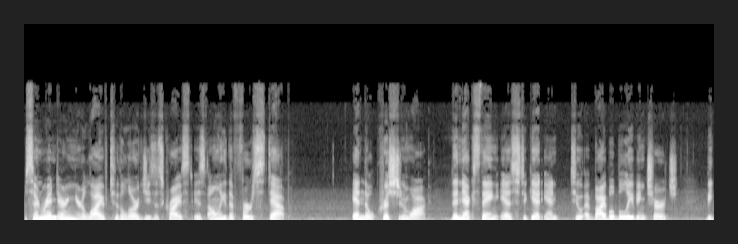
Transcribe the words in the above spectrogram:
surrendering your life to the Lord Jesus Christ is only the first step in the Christian walk. The next thing is to get into a Bible believing church, be,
